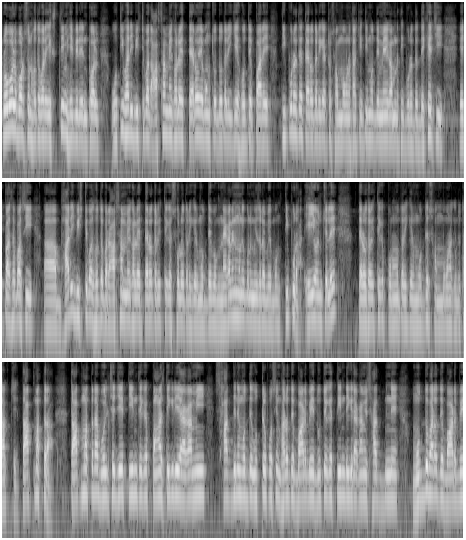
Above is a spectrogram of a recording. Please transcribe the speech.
প্রবল বর্ষণ হতে পারে এক্সট্রিম হেভি রেনফল অতি ভারী বৃষ্টিপাত আসাম মেঘালয়ে তেরো এবং চোদ্দ তারিখে হতে পারে। ত্রিপুরাতে তেরো তারিখে একটা সম্ভাবনা থাকছে। ইতিমধ্যে মেঘ আমরা ত্রিপুরাতে দেখেছি। এর পাশাপাশি ভারী বৃষ্টিপাত হতে পারে আসাম মেঘালয়ে তেরো তারিখ থেকে ষোলো তারিখের মধ্যে এবং নাগাল্যান্ড, মণিপুর, মিজোরাম এবং ত্রিপুরা এই অঞ্চলে তেরো তারিখ থেকে পনেরো তারিখের মধ্যে সম্ভাবনা কিন্তু থাকছে। তাপমাত্রা তাপমাত্রা বলছে যে তিন থেকে পাঁচ ডিগ্রি আগামী সাত দিনের মধ্যে উত্তর পশ্চিম ভারতে বাড়বে, দু থেকে তিন ডিগ্রি আগামী সাত দিনে মধ্য ভারতে বাড়বে।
